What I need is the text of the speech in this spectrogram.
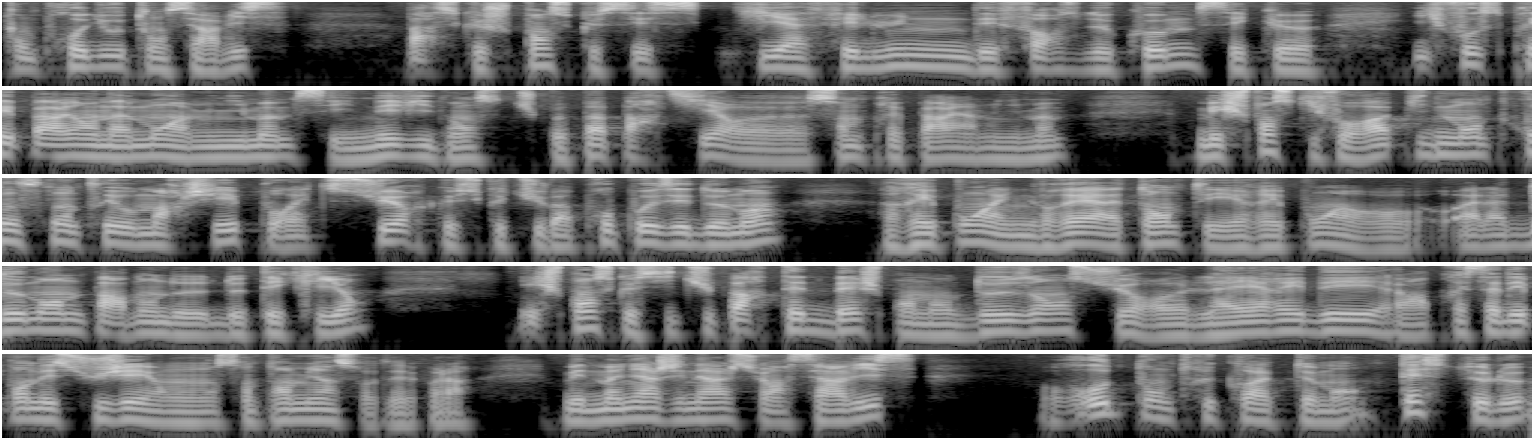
ton produit ou ton service parce que je pense que c'est ce qui a fait l'une des forces de Com, c'est que il faut se préparer en amont un minimum, c'est une évidence. Tu peux pas partir euh, sans te préparer un minimum. Mais je pense qu'il faut rapidement te confronter au marché pour être sûr que ce que tu vas proposer demain répond à une vraie attente et répond à, la demande pardon de, tes clients. Et je pense que si tu pars tête bêche pendant deux ans sur euh, la R&D, alors après ça dépend des sujets, on s'entend bien sur voilà, mais de manière générale sur un service, rôde ton truc correctement, teste-le,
